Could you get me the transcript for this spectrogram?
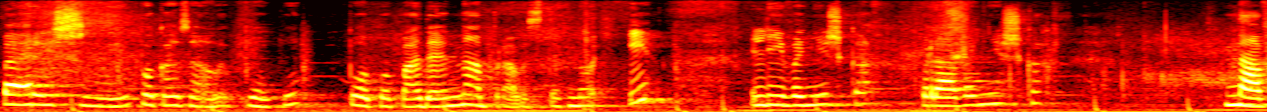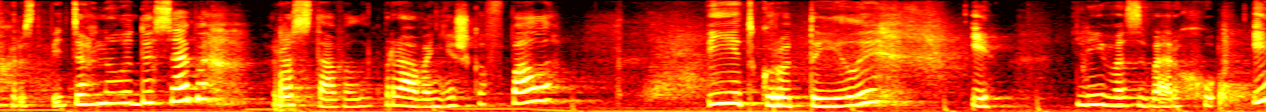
перейшли, показали попу. Попа падає на праве стегно. І ліва ніжка, права ніжка. Навхрест підтягнули до себе, розставили. Права ніжка впала, підкрутили і ліва зверху. І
